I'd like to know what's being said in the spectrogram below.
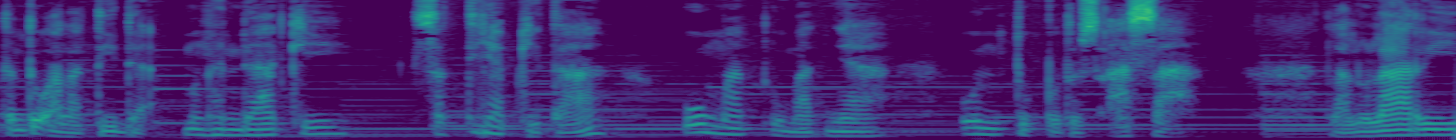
tentu Allah tidak menghendaki setiap kita, umat-umatnya, untuk putus asa, lalu lari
